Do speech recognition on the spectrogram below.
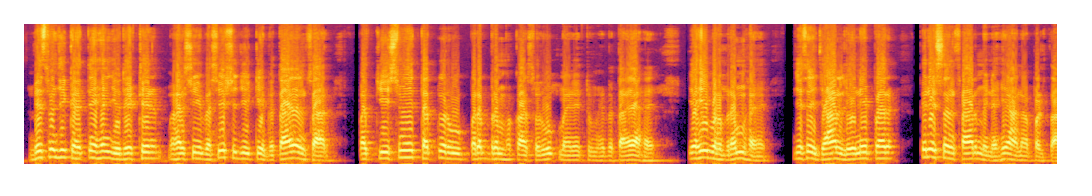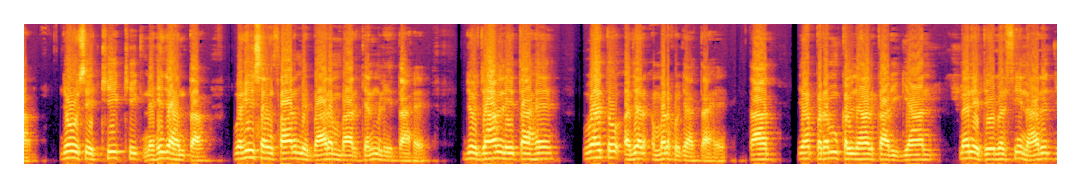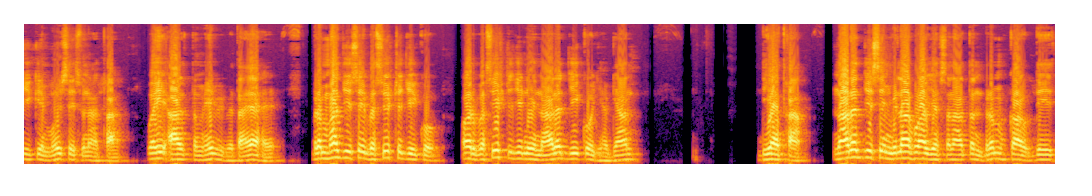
भीष्म जी कहते हैं, युधिष्ठिर, महर्षि वशिष्ठ जी के बताए अनुसार पच्चीसवें तत्व रूप पर ब्रह्म का स्वरूप मैंने तुम्हें बताया है। यही वह ब्रह्म है, जिसे जान लेने पर फिर इस संसार में नहीं आना पड़ता। जो उसे ठीक ठीक नहीं जानता, वही संसार में बारंबार जन्म लेता है। जो जान लेता है, वह तो अजर अमर हो जाता है। तात, यह परम कल्याणकारी ज्ञान मैंने देवर्षि नारद जी के मुँह से सुना था। वही आज तुम्हें भी बताया है। ब्रह्मा जी से वशिष्ठ जी को और वशिष्ठ जी ने नारद जी को यह ज्ञान दिया था। नारद जी से मिला हुआ यह सनातन ब्रह्म का उपदेश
